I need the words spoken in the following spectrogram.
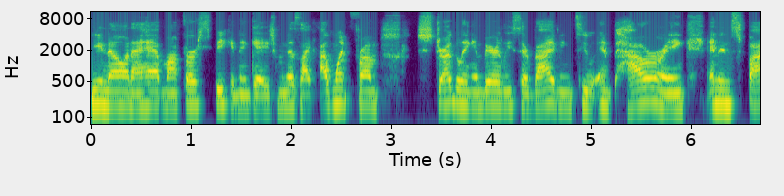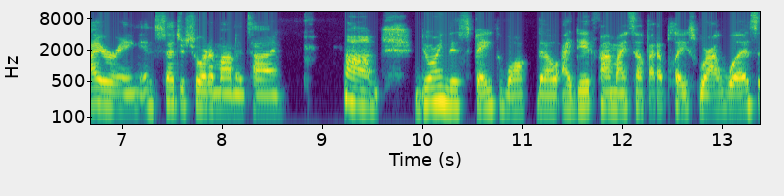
you know? And I had my first speaking engagement. It's like I went from struggling and barely surviving to empowering and inspiring in such a short amount of time. Um, during this faith walk, though, I did find myself at a place where I was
